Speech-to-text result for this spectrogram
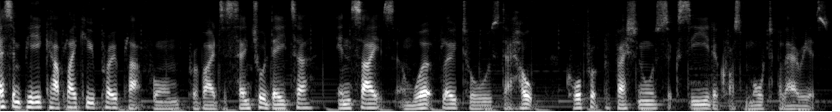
S&P Capital IQ Pro platform provides essential data, insights, and workflow tools to help corporate professionals succeed across multiple areas.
